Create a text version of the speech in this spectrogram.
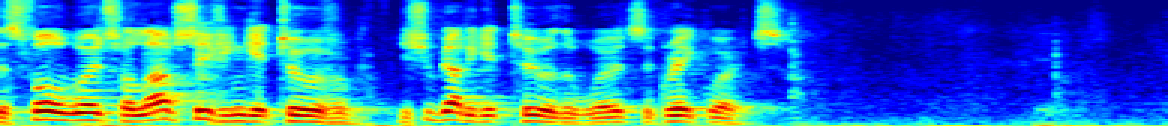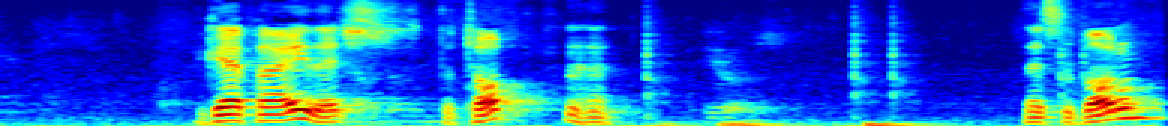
There's four words for love. See if you can get two of them. You should be able to get two of the words, the Greek words. Agape, that's the top. that's the bottom.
